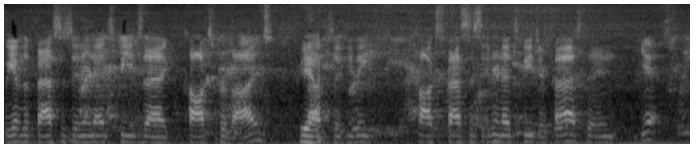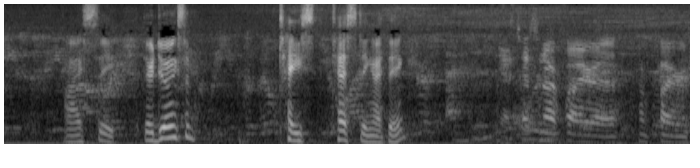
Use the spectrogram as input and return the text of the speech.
we have the fastest internet speeds that Cox provides. Yeah. Um, so if you think Cox fastest internet speeds are fast, then yes. I see. They're doing some taste testing, I think. Yeah, testing our fire, uh, our fire.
